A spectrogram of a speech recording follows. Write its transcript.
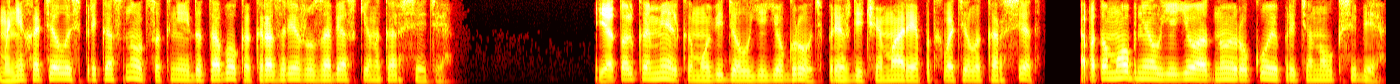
Мне хотелось прикоснуться к ней до того, как разрежу завязки на корсете. Я только мельком увидел ее грудь, прежде чем Мария подхватила корсет а потом обнял ее одной рукой и притянул к себе.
